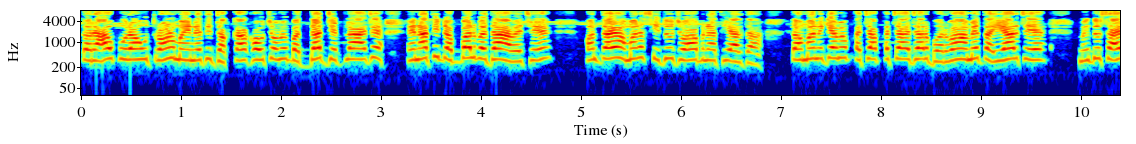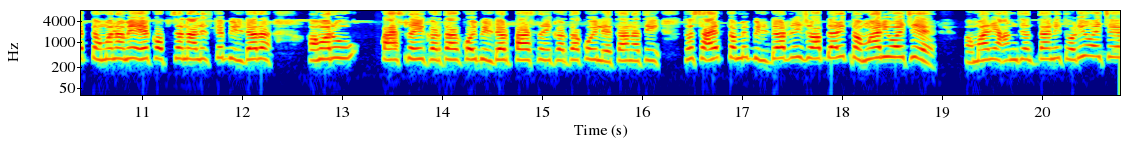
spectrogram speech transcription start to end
તો રાવપુરા હું ત્રણ મહિનેથી ધક્કા ખાઉં છું. અમે બધા જ જેટલા છે, એનાથી ડબલ બધા આવે છે. પણ ત્યાં અમને સીધું જવાબ નથી આવતા તમને કે અમે પચાસ પચાસ હજાર ભરવા અમે તૈયાર છે? મેં કીધું, સાહેબ, તમને અમે એક ઓપ્શન આલીશ કે બિલ્ડર અમારું પાસ નહીં કરતા, કોઈ બિલ્ડર પાસ નહીં કરતા, કોઈ લેતા નથી. તો સાહેબ, તમે બિલ્ડરની જવાબદારી તમારી હોય છે. અમારી આમ જનતાની થોડી હોય છે.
